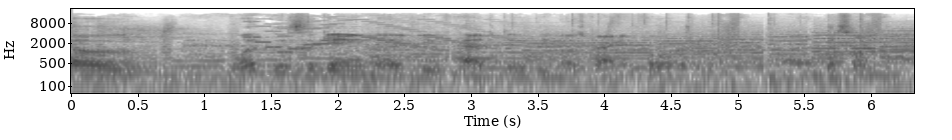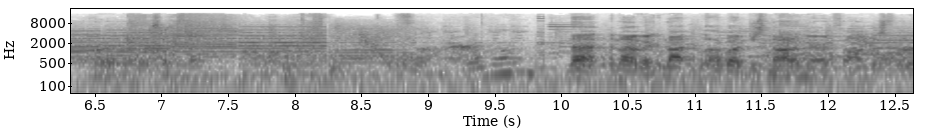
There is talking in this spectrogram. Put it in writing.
So, what is the game that you've had to do the most grinding for? Uh, this one or something else? For a marathon? Not, not, not. How about just not a marathon, just for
